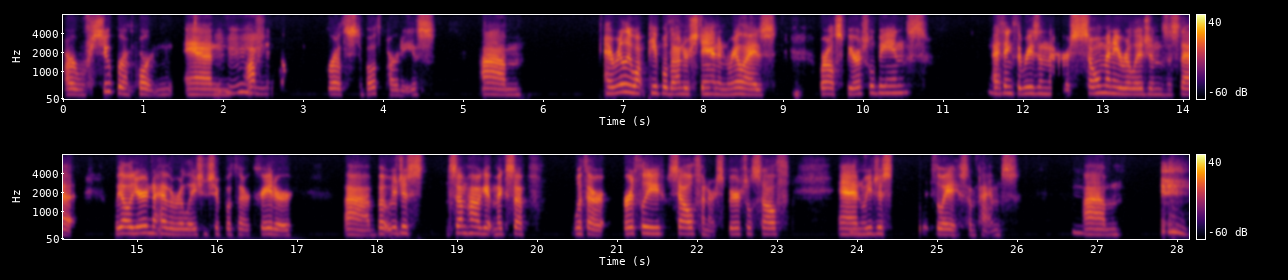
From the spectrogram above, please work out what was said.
are super important and Mhm. often growths to both parties um i really want people to understand and realize we're all spiritual beings i think the reason there are so many religions is that we all yearn to have a relationship with our creator uh, but we just somehow get mixed up with our earthly self and our spiritual self and we just the way sometimes Mm. um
